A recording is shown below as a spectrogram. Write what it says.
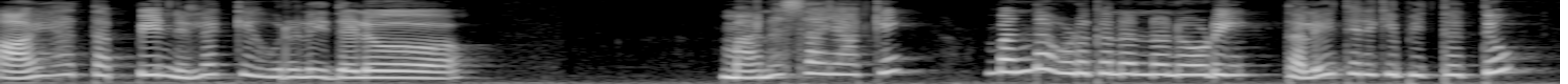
ಆಯ ತಪ್ಪಿ ನೆಲಕ್ಕೆ ಉರುಳಿದಳು. ಮಾನಸ ಯಾಕೆ? ಬಂದ ಹುಡುಗನನ್ನು ನೋಡಿ ತಲೆ ತಿರುಗಿ ಬಿದ್ದದ್ದು?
